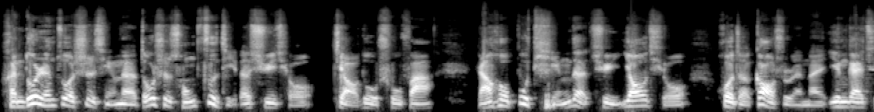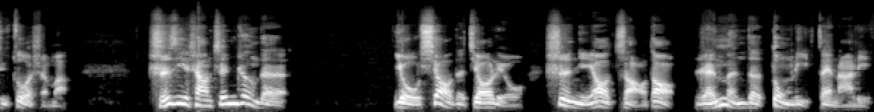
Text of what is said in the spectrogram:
很多人做事情呢，都是从自己的需求角度出发，然后不停的去要求或者告诉人们应该去做什么。实际上，真正的有效的交流是你要找到人们的动力在哪里，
